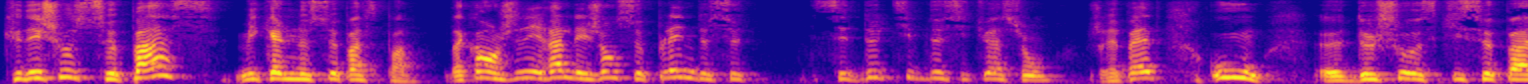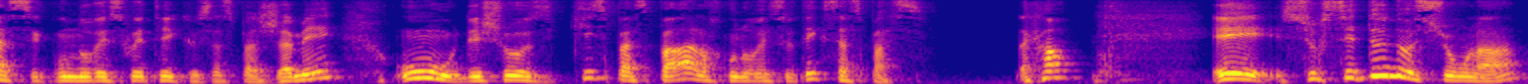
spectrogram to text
que des choses se passent mais qu'elles ne se passent pas. D'accord? En général, les gens se plaignent de ces deux types de situations, je répète, ou de choses qui se passent et qu'on aurait souhaité que ça se passe jamais, ou des choses qui se passent pas alors qu'on aurait souhaité que ça se passe. D'accord? Et sur ces deux notions-là,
